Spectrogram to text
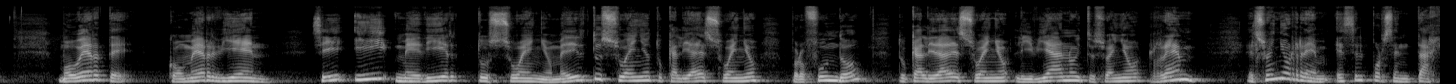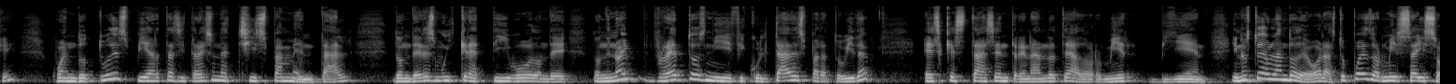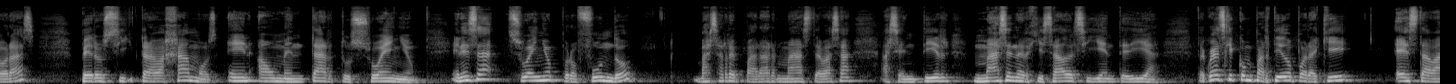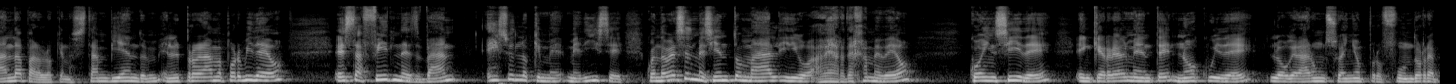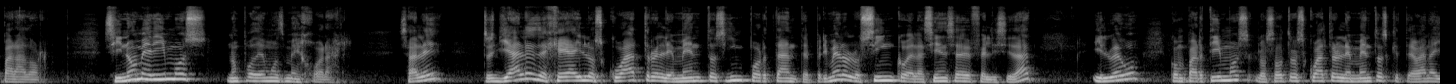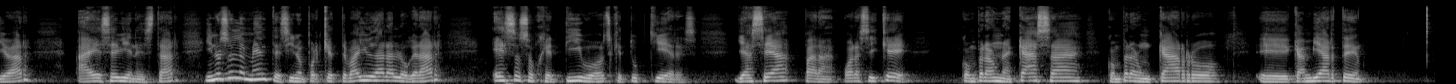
Moverte, comer bien, ¿sí? Y medir tu sueño, medir tu sueño, tu calidad de sueño profundo, tu calidad de sueño liviano y tu sueño REM el sueño REM es el porcentaje cuando tú despiertas y traes una chispa mental, donde eres muy creativo, donde, donde no hay retos ni dificultades para tu vida, es que estás entrenándote a dormir bien. Y no estoy hablando de horas, tú puedes dormir seis horas, pero si trabajamos en aumentar tu sueño, en ese sueño profundo, vas a reparar más, te vas a, a, sentir más energizado el siguiente día. ¿Te acuerdas que he compartido por aquí esta banda para lo que nos están viendo en el programa por video? Esta fitness band, eso es lo que me, me dice. Cuando a veces me siento mal y digo, a ver, déjame veo, coincide en que realmente no cuidé lograr un sueño profundo reparador. Si no medimos, no podemos mejorar. ¿Sale? Entonces ya les dejé ahí los cuatro elementos importantes. Primero los cinco de la ciencia de felicidad y luego compartimos los otros cuatro elementos que te van a llevar a ese bienestar. Y no solamente, sino porque te va a ayudar a lograr esos objetivos que tú quieres, ya sea para, ahora sí que, comprar una casa, comprar un carro, eh, cambiarte,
